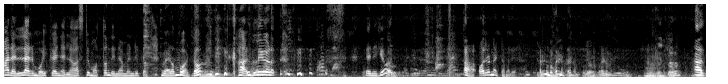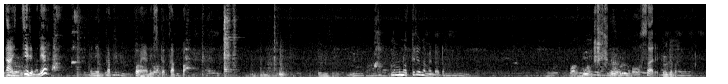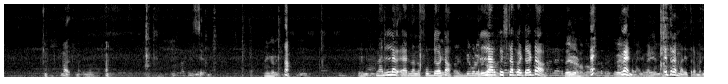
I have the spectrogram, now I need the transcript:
മാരെല്ലാരും പോയി കഴിഞ്ഞാൽ ലാസ്റ്റ് മൊത്തം തിന്നാൻ വേണ്ടിട്ട് വിളമ്പോട്ടോ കേട്ടോ. കള്ളികൾ. എനിക്ക് ആ ഒരെണ്ണം ഇട്ടാൽ മതിയോ. ആ ആ ഇച്ചിരി മതിയോ? പിന്നെ കപ്പയാണ് ഇഷ്ടം കപ്പ. നമ്മൾ ഒത്തിരി ഒന്നും വേണ്ട കേട്ടോ. ഓ സാരം മതി മതി. ആ. നല്ല ആയിരുന്നു ഫുഡ് കേട്ടോ. എല്ലാവർക്കും ഇഷ്ടപ്പെട്ടു കേട്ടോ? വേണ്ട വേണ്ട വേണ്ട. ഇത്ര മതി ഇത്ര മതി.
